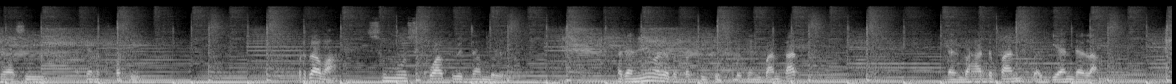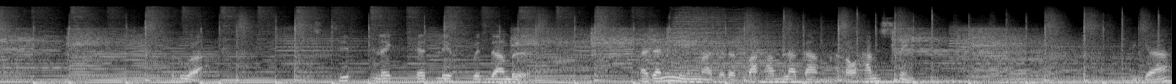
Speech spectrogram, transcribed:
variasi latihan kaki. Pertama, sumo squat with dumbbell. Latihan ini pada otot kaki sebagian pantat dan bahan depan bagian dalam. Kedua, stiff leg deadlift with dumbbell. Latihan ini otot paha belakang atau hamstring. Tiga,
